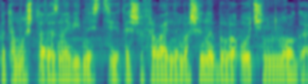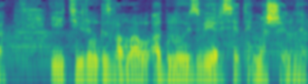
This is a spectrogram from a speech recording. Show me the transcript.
потому что разновидностей этой шифровальной машины было очень много, и Тьюринг взломал одну из версий этой машины.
